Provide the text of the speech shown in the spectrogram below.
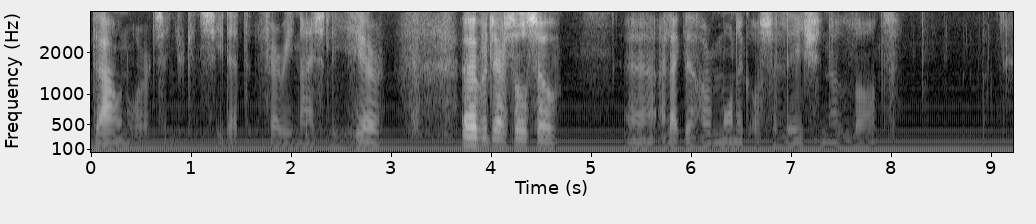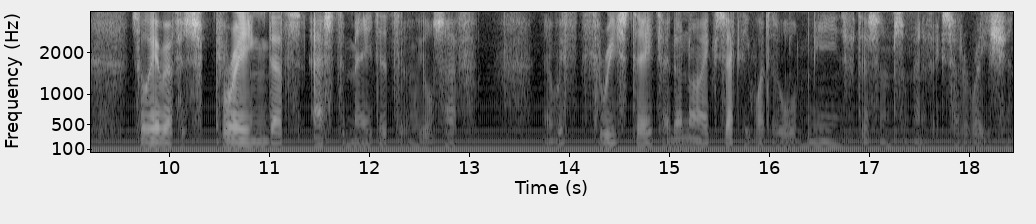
downwards, and you can see that very nicely here. Uh, but there's also uh, I like the harmonic oscillation a lot. So here we have a spring that's estimated and we also have uh, with three states. I don't know exactly what it all means but there's some, some kind of acceleration.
